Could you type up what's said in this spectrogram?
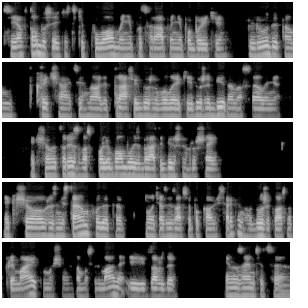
Ці автобуси якісь такі поломані, поцарапані, побиті. Люди там кричать, сигналять, трафік дуже великий, дуже бідне населення. Якщо ви турист, вас по-любому будуть збирати більше грошей. Якщо вже з місцевим ходити, ну от я зв'язався по каучсерфінгу, дуже класно приймають, тому що вони там мусульмани і завжди іноземці це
